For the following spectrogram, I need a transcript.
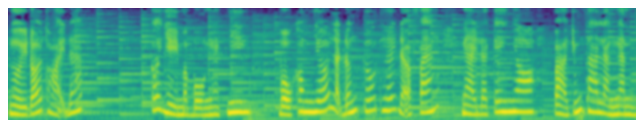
Người đối thoại đáp, có gì mà bồ ngạc nhiên? Bồ không nhớ là đấng cứu thế đã phán, ngài là cây nho và chúng ta là ngành.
